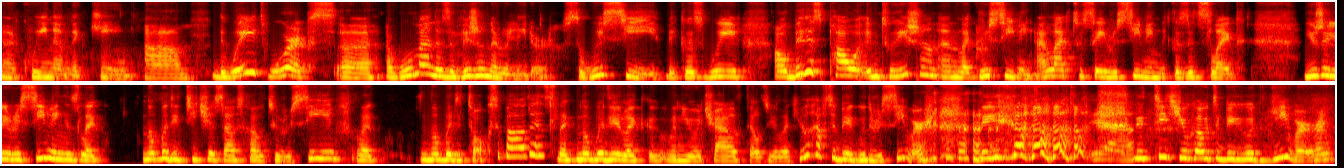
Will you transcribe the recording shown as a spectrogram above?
uh, queen and the king, um, the way it works, uh, a woman is a visionary leader. So we see because we our biggest power, intuition, and like receiving. I like to say receiving because it's like usually receiving is like nobody teaches us how to receive. Like nobody talks about it. Like nobody like when you're a child tells you like you have to be a good receiver they yeah. they teach you how to be a good giver right?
